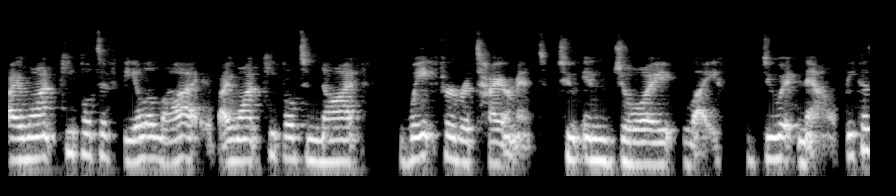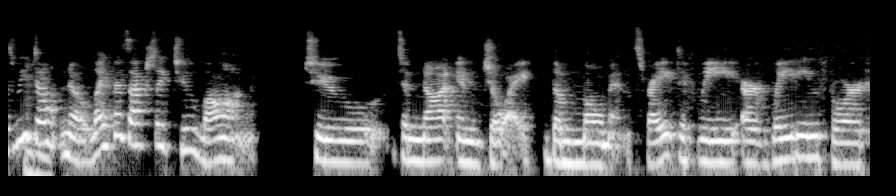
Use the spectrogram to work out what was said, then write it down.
I want people to feel alive. I want people to not wait for retirement to enjoy life. Do it now because we mm-hmm. don't know. Life is actually too long to to not enjoy the moments, right? If we are waiting for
